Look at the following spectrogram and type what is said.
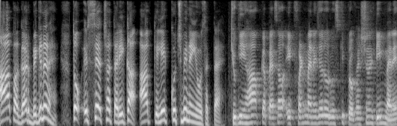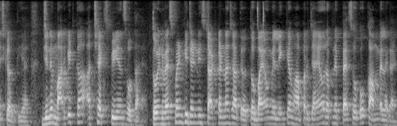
आप अगर बिगिनर हैं तो इससे अच्छा तरीका आपके लिए कुछ भी नहीं हो सकता है। क्योंकि यहाँ आपका पैसा एक फंड मैनेजर और उसकी प्रोफेशनल टीम मैनेज करती है, जिन्हें मार्केट का अच्छा एक्सपीरियंस होता है। तो इन्वेस्टमेंट की जर्नी स्टार्ट करना चाहते हो तो बायो में लिंक है, वहाँ पर जाएँ और अपने पैसों को काम में लगाएँ।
